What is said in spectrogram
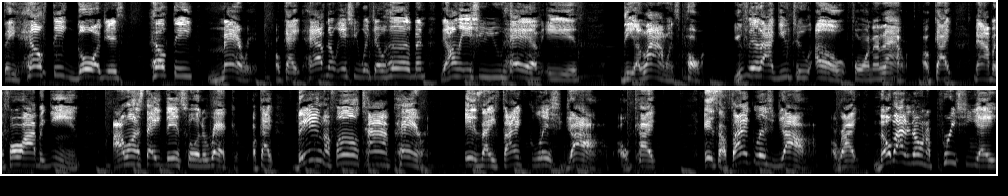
the healthy, gorgeous, healthy marriage, okay? Have no issue with your husband. The only issue you have is the allowance part. You feel like you too old for an allowance, okay? Now, before I begin, I want to state this for the record, okay? Being a full time parent is a thankless job, okay? It's a thankless job, all right? Nobody don't appreciate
